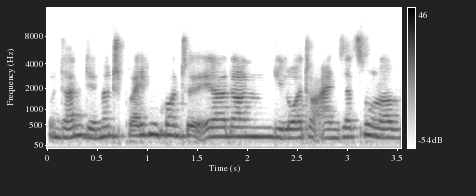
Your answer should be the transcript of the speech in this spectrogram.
Und dann dementsprechend konnte er dann die Leute einsetzen oder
